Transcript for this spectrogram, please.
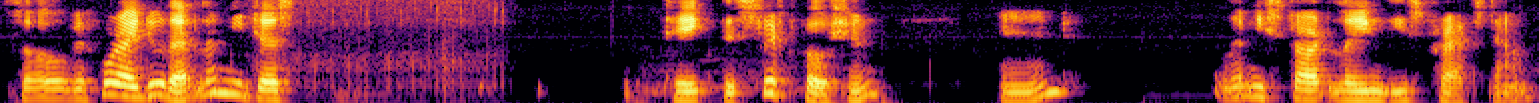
So before I do that, let me just take this swift potion and let me start laying these tracks down.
